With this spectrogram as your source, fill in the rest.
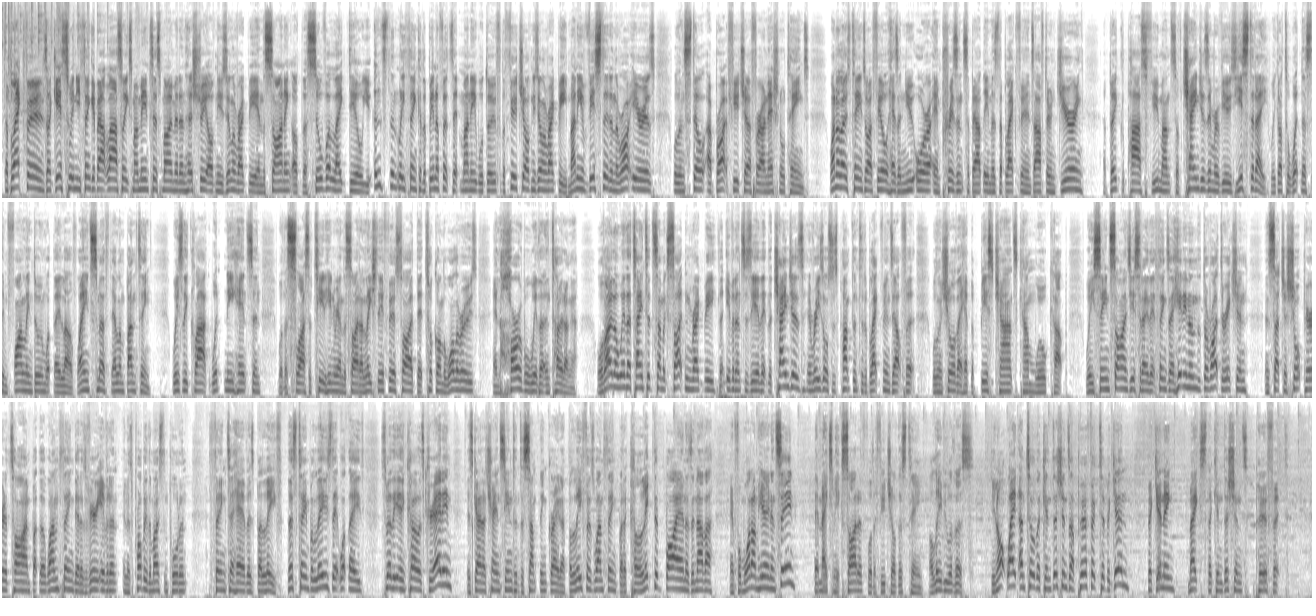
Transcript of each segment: The Black Ferns, I guess when you think about last week's momentous moment in history of New Zealand rugby and the signing of the Silver Lake deal, you instantly think of the benefits that money will do for the future of New Zealand rugby. Money invested in the right areas will instill a bright future for our national teams. One of those teams I feel has a new aura and presence about them is the Black Ferns. After enduring a big past few months of changes and reviews, yesterday we got to witness them finally doing what they love. Wayne Smith, Allan Bunting, Wesley Clarke, Whitney Hansen, with a slice of Ted Henry on the side, unleashed their first side that took on the Wallaroos and horrible weather in Tauranga. Although the weather tainted some exciting rugby, the evidence is there that the changes and resources pumped into the Black Ferns outfit will ensure they have the best chance come World Cup. We've seen signs yesterday that things are heading in the right direction in such a short period of time, but the one thing that is very evident and is probably the most important thing to have is belief. This team believes that what they Smithy and Co is creating is going to transcend into something greater. Belief is one thing, but a collective buy-in is another. And from what I'm hearing and seeing, that makes me excited for the future of this team. I'll leave you with this. Do not wait until the conditions are perfect to begin. Beginning makes the conditions perfect.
